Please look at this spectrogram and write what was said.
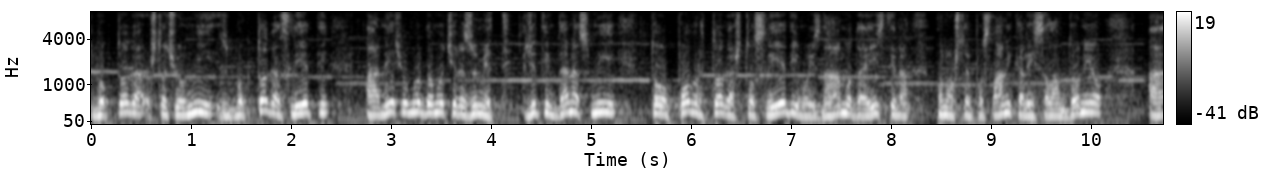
Zbog toga što ćemo mi zbog toga slijeti, a nećemo možda moći razumjeti. Međutim, danas mi to povrt toga što slijedimo i znamo da je istina ono što je poslanik, ali Salam donio, a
